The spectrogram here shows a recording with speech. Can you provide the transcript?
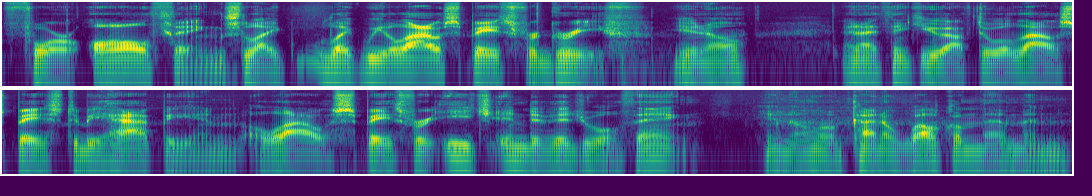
for all things like like we allow space for grief, you know. And I think you have to allow space to be happy and allow space for each individual thing, you know, kind of welcome them and,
